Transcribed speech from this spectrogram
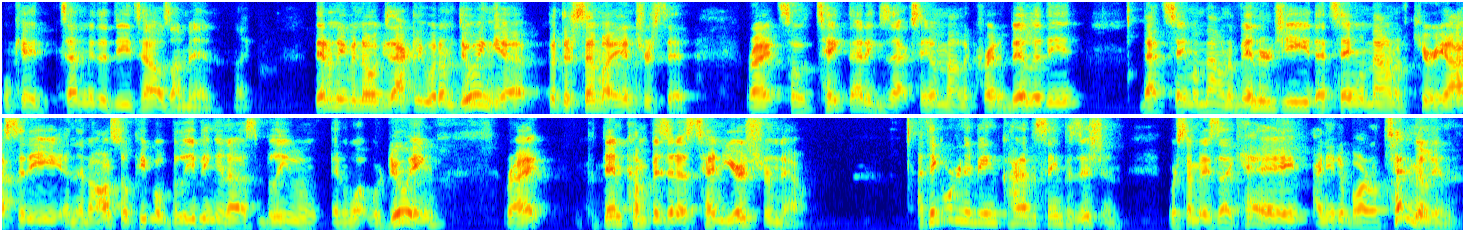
Okay, send me the details. I'm in." Like they don't even know exactly what I'm doing yet, but they're semi interested, right? So take that exact same amount of credibility, that same amount of energy, that same amount of curiosity, and then also people believing in us and believing in what we're doing, right? But then come visit us ten years from now. I think we're going to be in kind of the same position where somebody's like, hey, I need to borrow 10 million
